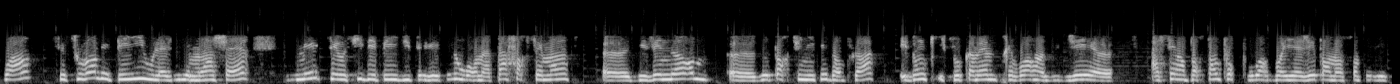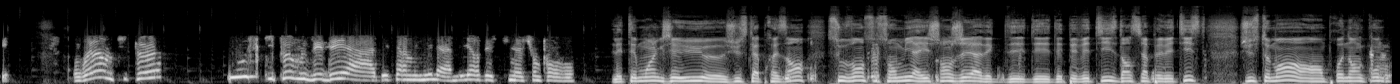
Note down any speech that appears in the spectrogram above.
soi, c'est souvent des pays où la vie est moins chère, mais c'est aussi des pays du PVT où on n'a pas forcément euh, des énormes euh, opportunités d'emploi. Et donc, il faut quand même prévoir un budget euh, assez important pour pouvoir voyager pendant son PVT. Donc voilà un petit peu ou ce qui peut vous aider à déterminer la meilleure destination pour vous. Les témoins que j'ai eus euh, jusqu'à présent, souvent se sont mis à échanger avec des, des, des PVTistes, d'anciens PVTistes, justement en prenant en compte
